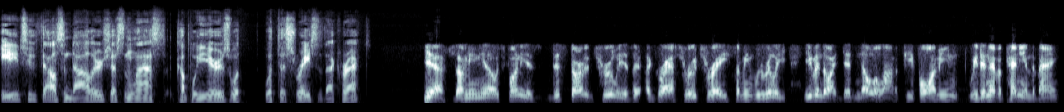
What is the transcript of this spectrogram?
eighty-two thousand dollars just in the last couple years with with this race. Is that correct? Yes, I mean, you know, what's funny is this started truly as a, a grassroots race. I mean, we really, even though I did know a lot of people, I mean, we didn't have a penny in the bank,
